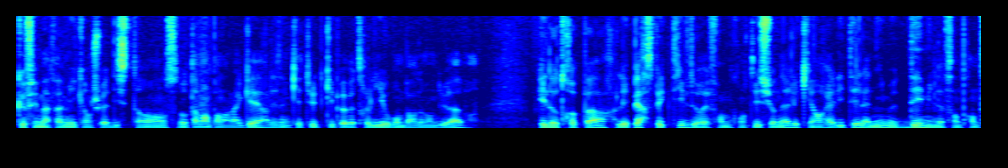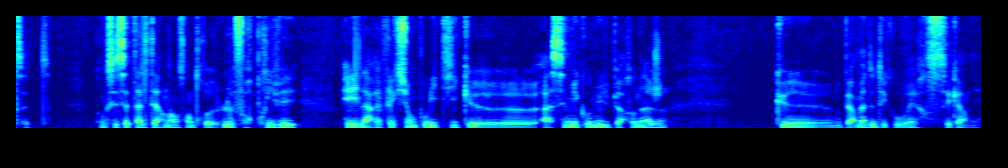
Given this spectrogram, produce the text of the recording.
que fait ma famille quand je suis à distance, notamment pendant la guerre, les inquiétudes qui peuvent être liées au bombardement du Havre, et d'autre part les perspectives de réforme constitutionnelle qui en réalité l'animent dès 1937. Donc c'est cette alternance entre le fort privé et la réflexion politique euh, assez méconnue du personnage que nous permet de découvrir ces carnets.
